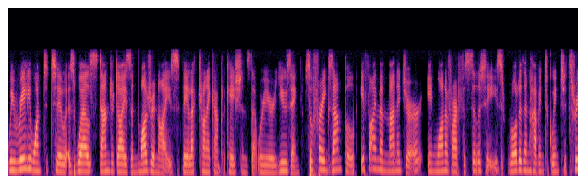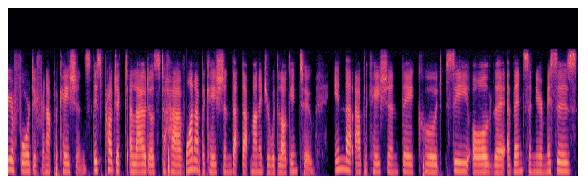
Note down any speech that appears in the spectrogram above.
We really wanted to as well standardize and modernize the electronic applications that we are using. So for example, if I'm a manager in one of our facilities, rather than having to go into three or four different applications, this project allowed us to have one application that that manager would log into in that application, they could see all the events and near misses,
